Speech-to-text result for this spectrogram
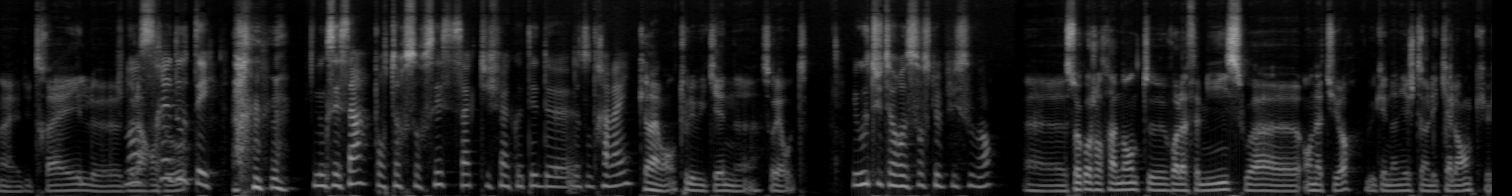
Ouais, du trail, euh, Je de la serais rando. douté. Donc c'est ça, pour te ressourcer, c'est ça que tu fais à côté de, de ton travail? Carrément, tous les week-ends euh, sur les routes. Et où tu te ressources le plus souvent? Euh, soit quand j'entre à Nantes euh, voir la famille, soit en nature. Le week-end dernier, j'étais dans les Calanques,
